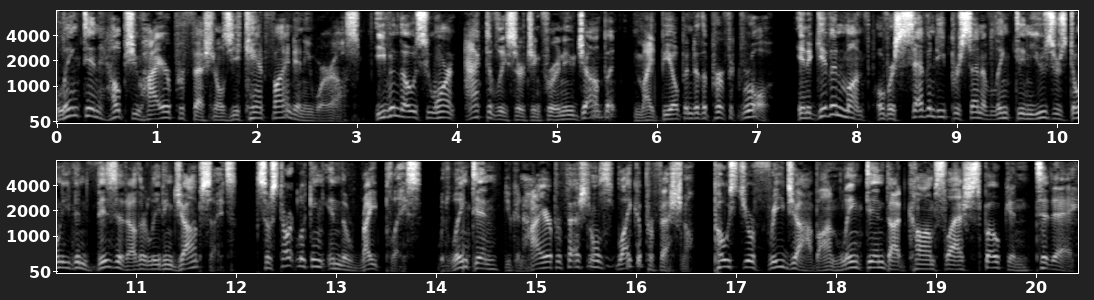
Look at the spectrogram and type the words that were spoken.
LinkedIn helps you hire professionals you can't find anywhere else, even those who aren't actively searching for a new job but might be open to the perfect role. In a given month, over 70% of LinkedIn users don't even visit other leading job sites. So start looking in the right place. With LinkedIn, you can hire professionals like a professional. Post your free job on linkedin.com slash spoken today.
